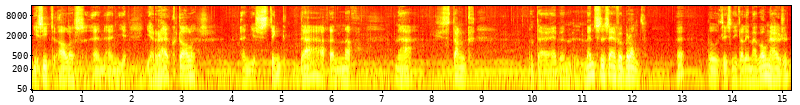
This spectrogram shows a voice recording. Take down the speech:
Je ziet alles en, en je, je ruikt alles. En je stinkt dagen en nacht na stank. Want daar hebben mensen zijn verbrand. Hè? Het is niet alleen maar woonhuizen.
